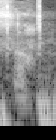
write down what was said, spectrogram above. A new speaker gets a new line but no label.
Basil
